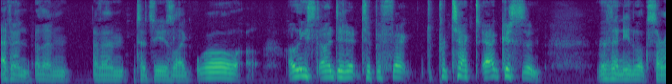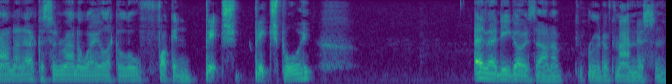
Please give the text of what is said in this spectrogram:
And then, and then, and then Tetsuya's like, well, at least I did it to perfect, to protect Ekison. And then he looks around and Ekison ran away like a little fucking bitch, bitch boy. And then he goes down a route of madness and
